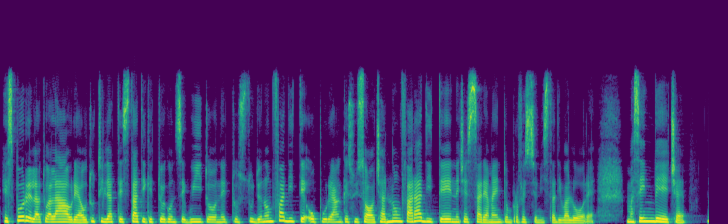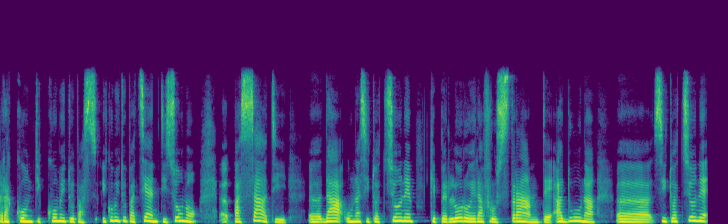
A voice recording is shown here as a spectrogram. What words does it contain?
esporre la tua laurea o tutti gli attestati che tu hai conseguito nel tuo studio non fa di te, oppure anche sui social, non farà di te necessariamente un professionista di valore. Ma se invece racconti come i tuoi, pass- come i tuoi pazienti sono eh, passati eh, da una situazione che per loro era frustrante ad una eh, situazione,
